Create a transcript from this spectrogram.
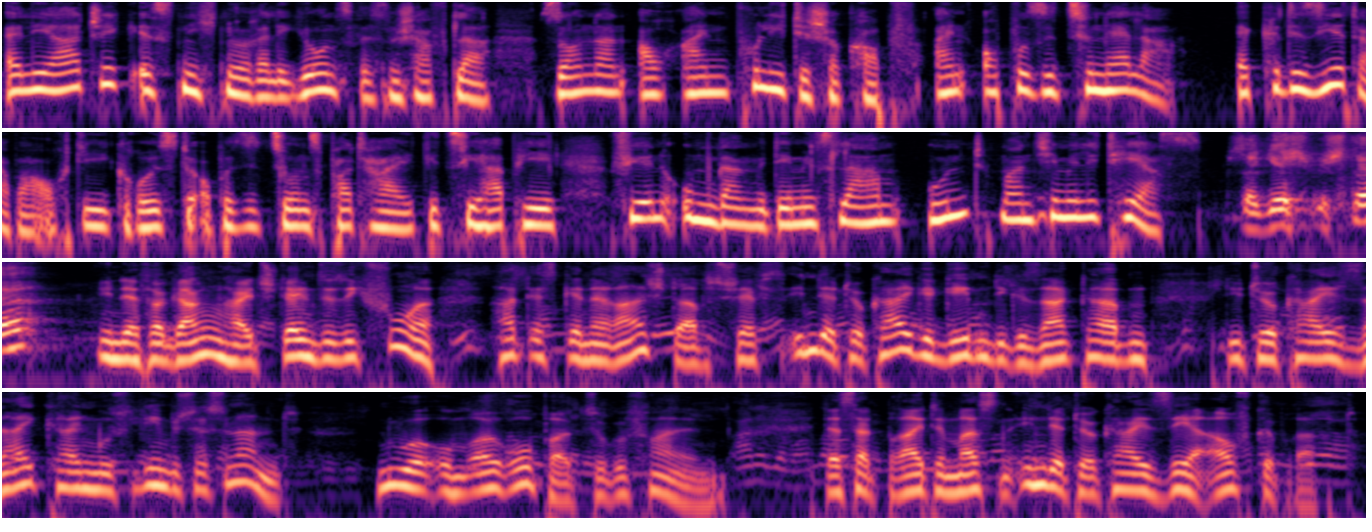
Eliacic ist nicht nur Religionswissenschaftler, sondern auch ein politischer Kopf, ein Oppositioneller. Er kritisiert aber auch die größte Oppositionspartei, die CHP, für ihren Umgang mit dem Islam und manche Militärs. In der Vergangenheit, stellen Sie sich vor, hat es Generalstabschefs in der Türkei gegeben, die gesagt haben, die Türkei sei kein muslimisches Land nur um Europa zu gefallen. Das hat breite Massen in der Türkei sehr aufgebracht.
